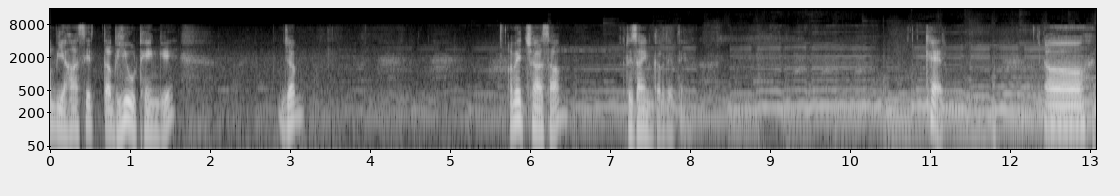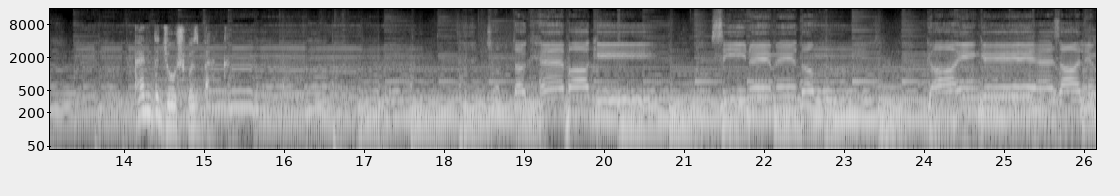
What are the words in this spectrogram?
अब यहाँ से तभी उठेंगे जब अमित शाह साहब रिज़ाइन कर देते हैं खैर एंड द जोश वॉज़ बैक जब तक है बाकी सीने में दम गाएँगे ए जालिम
